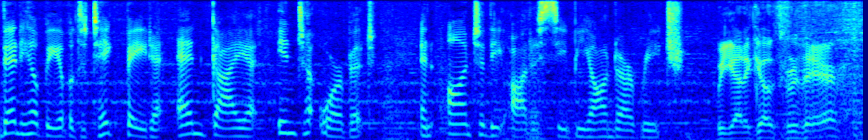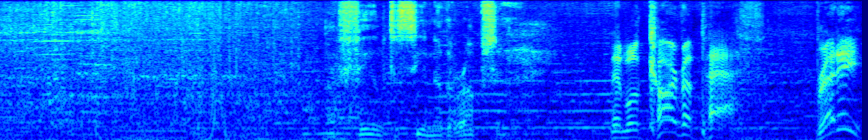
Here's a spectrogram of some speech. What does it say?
Then he'll be able to take Beta and Gaia into orbit and onto the Odyssey beyond our reach. We gotta go through there? I fail to see another option. Then we'll carve a path. Ready?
